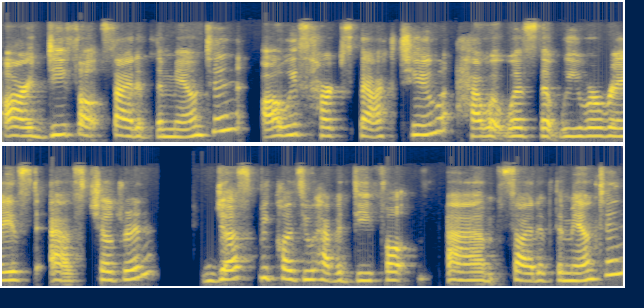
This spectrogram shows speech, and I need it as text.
our default side of the mountain always harks back to how it was that we were raised as children. Just because you have a default um, side of the mountain,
